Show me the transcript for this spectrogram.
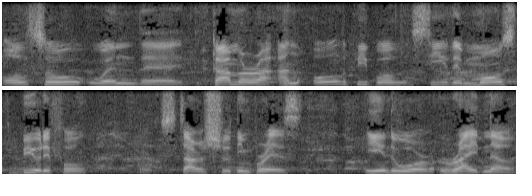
also when the camera and all the people see the most beautiful uh, star shooting press in the world right now.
